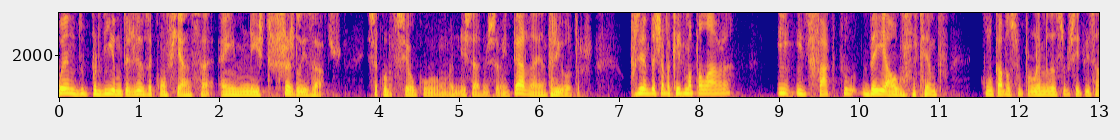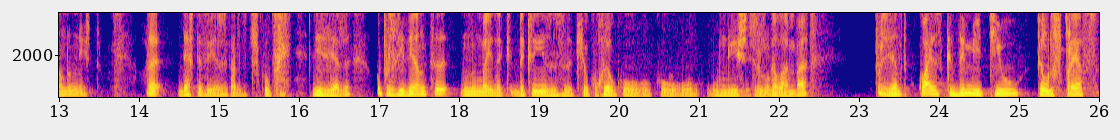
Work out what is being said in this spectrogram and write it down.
quando perdia muitas vezes a confiança em ministros fragilizados, isso aconteceu com a Ministra da Administração Interna, entre outros, o Presidente deixava cair uma palavra e, e de facto, daí a algum tempo, colocava-se o problema da substituição do ministro. Ora, desta vez, agora desculpem dizer, o Presidente, no meio da, da crise que ocorreu com, com o, o ministro. Galamba, o Presidente quase que demitiu pelo Expresso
